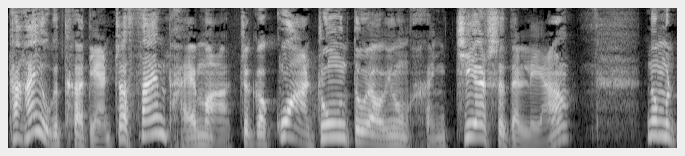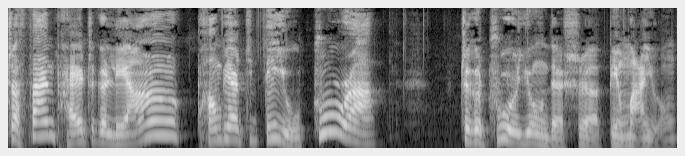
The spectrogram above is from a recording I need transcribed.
它还有个特点，这三排嘛，这个挂钟都要用很结实的梁。那么这三排这个梁旁边就得有柱啊，这个柱用的是兵马俑，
